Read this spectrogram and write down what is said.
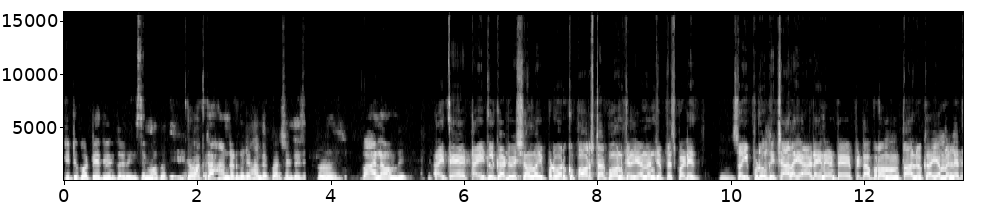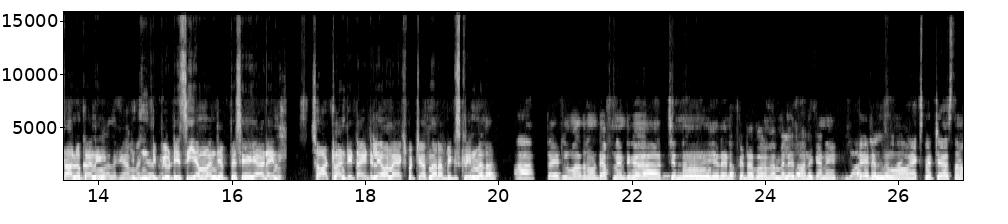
హిట్ కొట్టే తీరుతారు ఈ సినిమాతో. పక్క హండ్రెడ్ హండ్రెడ్ పర్సెంటేజ్. బాగానే ఉంది. అయితే టైటిల్ కార్డ్ విషయంలో ఇప్పటి వరకు పవర్ స్టార్ పవన్ కళ్యాణ్ అని చెప్పేసి పడేది. సో ఇప్పుడు చాలా యాడ్ అయినాయి. అంటే పిఠాపురం తాలూకా ఎమ్మెల్యే తాలూకా. అని డిప్యూటీ సీఎం అని చెప్పేసి యాడ్ అయినాయి. సో అట్లాంటి టైటిల్ ఏమైనా ఎక్స్పెక్ట్ చేస్తున్నారా బిగ్ స్క్రీన్ మీద? టైటిల్ మాత్రం డెఫినెట్గా చిన్న ఏదైనా పిఠాపురం ఎమ్మెల్యే కానీ టైటిల్ మేము ఎక్స్పెక్ట్ చేస్తాం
